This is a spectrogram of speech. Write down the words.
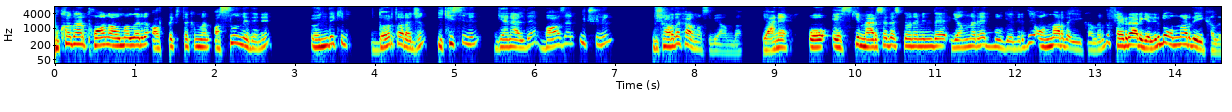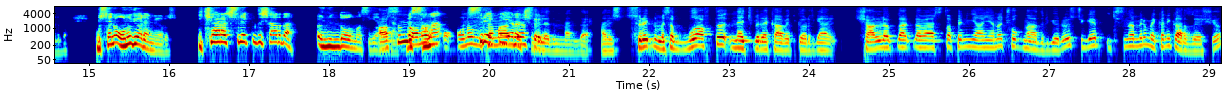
Bu kadar puan almaları alttaki takımların asıl nedeni öndeki 4 aracın ikisinin genelde bazen üçünün dışarıda kalması bir anda. Yani o eski Mercedes döneminde yanına Red Bull gelirdi. Onlar da iyi kalırdı. Ferrari gelirdi. Onlar da iyi kalırdı. Bu sene onu göremiyoruz. İki araç sürekli dışarıda. Önünde olması gereken. Aslında Ve ona, sana ona mütemadiyen söyledim ben de. Hani sürekli mesela bu hafta net bir rekabet gördük. Yani Charles Leclerc'le Verstappen'i yan yana çok nadir görüyoruz. Çünkü hep ikisinden biri mekanik arıza yaşıyor.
